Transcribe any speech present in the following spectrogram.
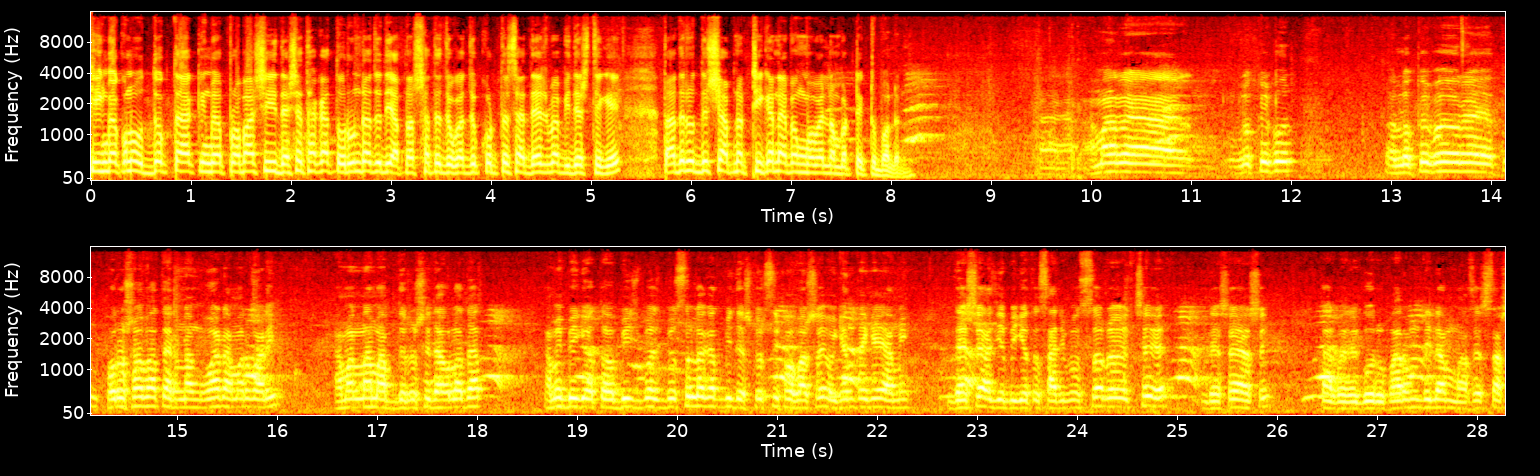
কিংবা কোনো উদ্যোক্তা কিংবা প্রবাসী দেশে থাকা তরুণরা যদি আপনার সাথে যোগাযোগ করতে চায় দেশ বা বিদেশ থেকে তাদের উদ্দেশ্যে আপনার ঠিকানা এবং মোবাইল নম্বরটা একটু বলেন। আমার লক্ষ্মীপুর লক্ষ্মীপুর পৌরসভা তেরো নং ওয়ার্ড আমার বাড়ি। আমার নাম আব্দুর রশিদ হাওলাদার। আমি বিগত বিশ বছর লাগাত বিদেশ করছি প্রবাসে। ওইখান থেকে আমি দেশে আজ বিগত চারি বছর হচ্ছে দেশে আসি। তারপরে গরু ফার্ম দিলাম মাছের চাষ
